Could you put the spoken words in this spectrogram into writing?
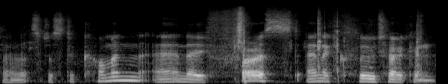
So that's just a common and a forest and a clue token.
